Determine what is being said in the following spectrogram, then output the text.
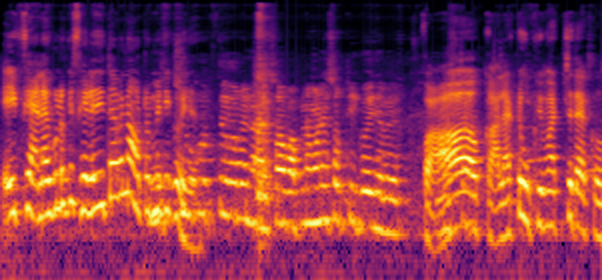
এই ফ্যানাগুলোকে ফেলে দিতে হবে না অটোমেটিক হয়ে যাবে? করতে হবে না সব আপনার মানে সব ঠিক হয়ে যাবে। পাও কালারটা উকি মারছে দেখো।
